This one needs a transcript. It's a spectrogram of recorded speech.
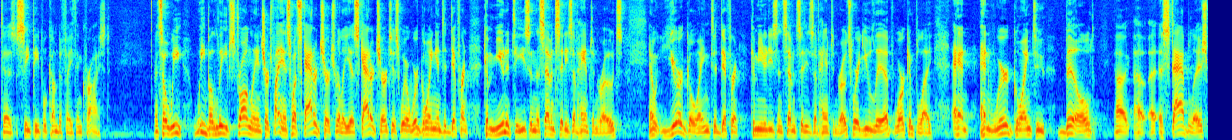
to see people come to faith in Christ. And so we, we believe strongly in church planting. It's what scattered church really is. Scattered church is where we're going into different communities in the seven cities of Hampton Roads. And you're going to different communities in seven cities of Hampton Roads where you live, work, and play. And, and we're going to build, uh, uh, establish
